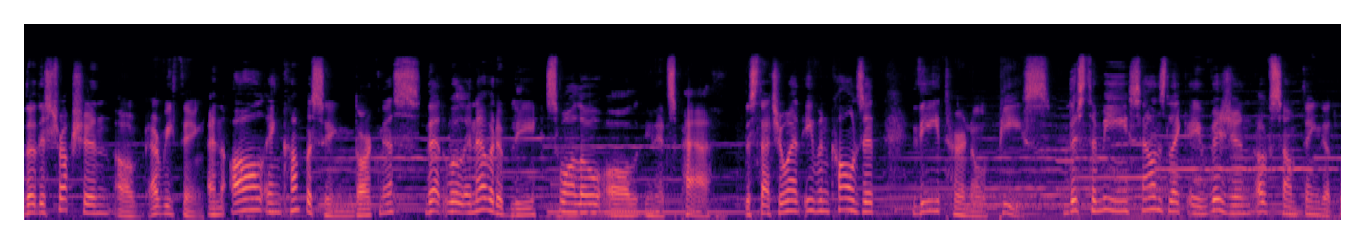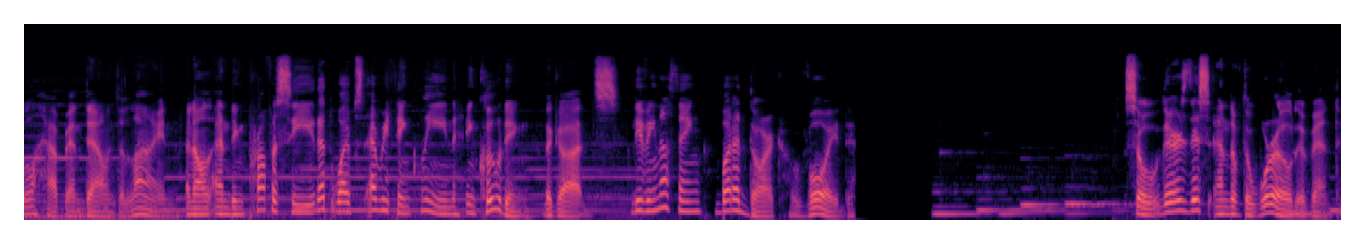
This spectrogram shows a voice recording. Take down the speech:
the destruction of everything, an all-encompassing darkness that will inevitably swallow all in its path. The statuette even calls it the eternal peace. This to me sounds like a vision of something that will happen down the line. An all-ending prophecy that wipes everything clean, including the gods, leaving nothing but a dark void. So there's this end of the world event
